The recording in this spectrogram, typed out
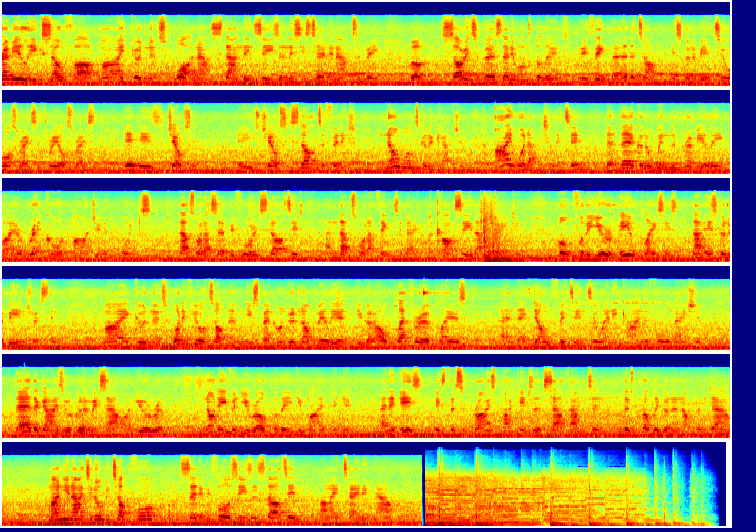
Premier League so far, my goodness, what an outstanding season this is turning out to be. But sorry to burst anyone's balloons who think that at the top it's going to be a two horse race, a three horse race. It is Chelsea. It is Chelsea start to finish. No one's going to catch them. I would actually tip that they're going to win the Premier League by a record margin of points. That's what I said before it started, and that's what I think today. I can't see that changing. But for the European places, that is going to be interesting. My goodness, what if you're Tottenham and you spend 100 odd million, you've got a whole plethora of players, and they don't fit into any kind of formation? They're the guys who are going to miss out on Europe, not even Europa League in my opinion. And it is, it's the surprise package that Southampton that's probably going to knock them down. Man United will be top four. I said it before the season started. I maintain it now.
